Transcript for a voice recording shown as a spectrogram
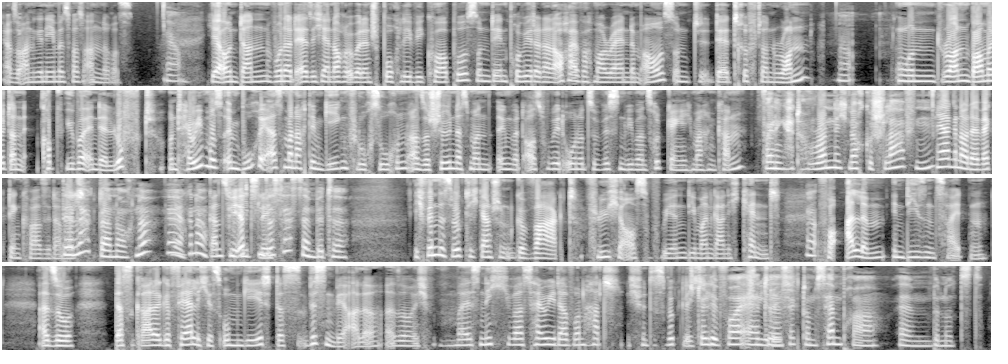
Also angenehm ist was anderes. Ja. Ja, und dann wundert er sich ja noch über den Spruch Levi Corpus und den probiert er dann auch einfach mal random aus und der trifft dann Ron. Ja. Und Ron baumelt dann kopfüber in der Luft und Harry muss im Buch erstmal nach dem Gegenfluch suchen. Also schön, dass man irgendwas ausprobiert, ohne zu wissen, wie man es rückgängig machen kann. Vor allen Dingen hat Ron nicht noch geschlafen. Ja, genau, der weckt den quasi damit. Der lag da noch, ne? Ja, Ja, genau. ganz Wie ätzend ist das denn bitte? Ich finde es wirklich ganz schön gewagt, Flüche auszuprobieren, die man gar nicht kennt. Ja. Vor allem in diesen Zeiten. Also, dass gerade Gefährliches umgeht, das wissen wir alle. Also, ich weiß nicht, was Harry davon hat. Ich finde es wirklich. Stell dir vor, er hätte schwierig. Sectum Sempra ähm, benutzt.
